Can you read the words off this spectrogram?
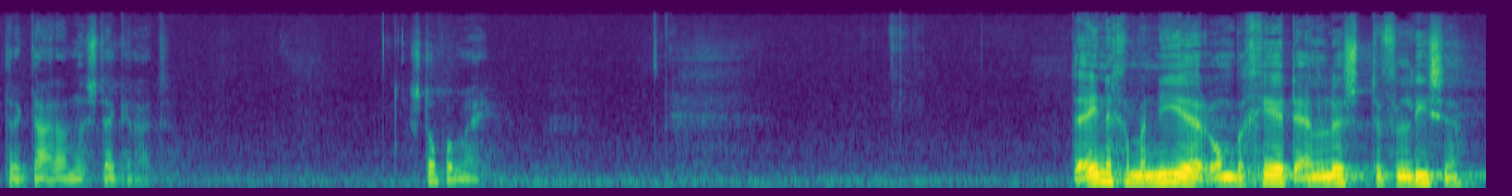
trek daar dan de stekker uit. Stop ermee. De enige manier om begeerte en lust te verliezen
